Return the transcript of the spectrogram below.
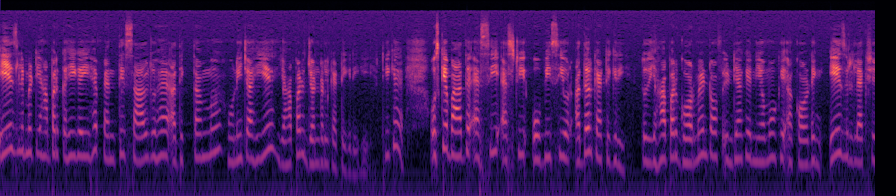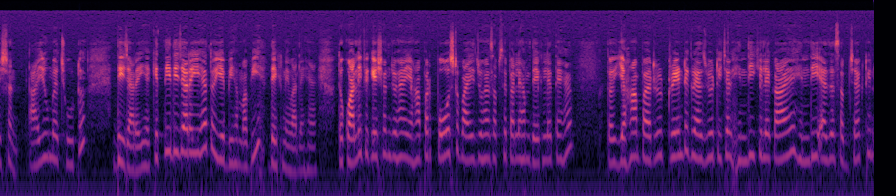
एज लिमिट यहाँ पर कही गई है। पैंतीस साल जो है अधिकतम होनी चाहिए यहाँ पर जनरल कैटेगरी की, ठीक है? उसके बाद एस सी एस टी और अदर कैटेगरी तो यहाँ पर गवर्नमेंट ऑफ़ इंडिया के नियमों के अकॉर्डिंग एज रिलैक्सेशन आयु में छूट दी जा रही है। कितनी दी जा रही है तो ये भी हम अभी देखने वाले हैं। तो क्वालिफिकेशन जो है, यहाँ पर पोस्ट वाइज जो है, सबसे पहले हम देख लेते हैं। तो यहाँ पर ट्रेंड ग्रेजुएट टीचर हिंदी के लिए कहा है, Hindi as a subject in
